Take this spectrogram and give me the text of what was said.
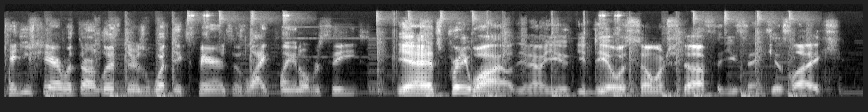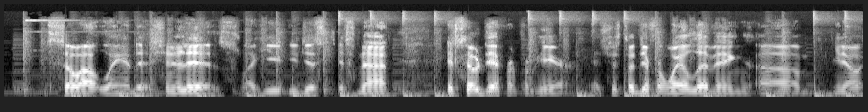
Can you share with our listeners what the experience is like playing overseas? Yeah, it's pretty wild. You know, you you deal with so much stuff that you think is like so outlandish, and it is. Like you you just it's not. It's so different from here. It's just a different way of living. Um, you know,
